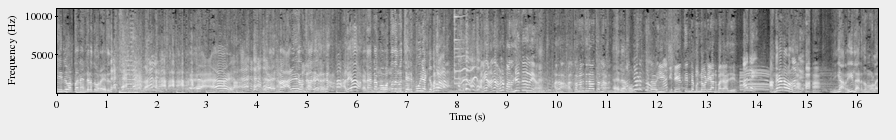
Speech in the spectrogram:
രീതി വർത്താനം എന്റെ അടുത്ത് പറയരുത്. എടാ എന്റെ മുഖത്ത് നിങ്ങൾ ചെരുപ്പൂരി അത് അവൾ പറഞ്ഞത് അറിയാം? അത് അർത്ഥം മനസ്സിലാവത്തല്ലാണ് ഈ വിജയത്തിന്റെ മുന്നോടിയാണ് പരാജയം. അതെ. അങ്ങനെയാണോ പറഞ്ഞത് എനിക്ക് അറിയില്ലായിരുന്നു മോളെ.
